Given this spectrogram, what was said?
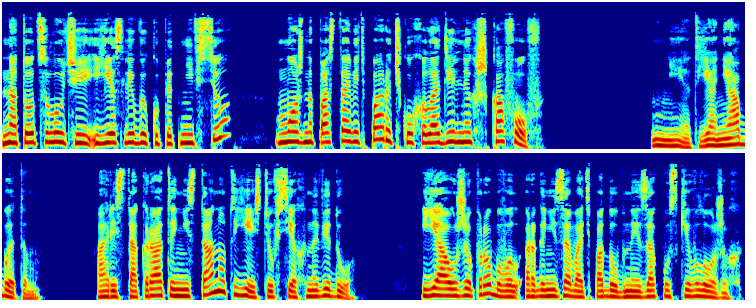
На тот случай, если выкупят не все, можно поставить парочку холодильных шкафов. Нет, я не об этом. Аристократы не станут есть у всех на виду. Я уже пробовал организовать подобные закуски в ложах.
